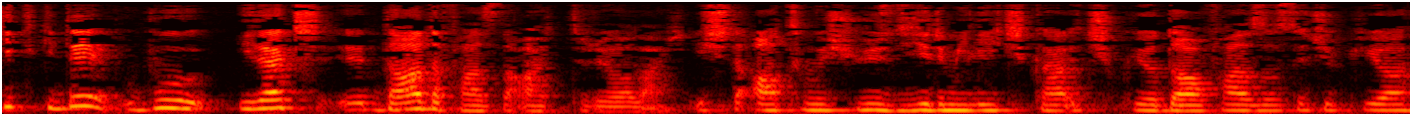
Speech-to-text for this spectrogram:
Gitgide bu ilaç e, daha da fazla arttırıyorlar. İşte 60, 120'li çıkıyor, daha fazlası çıkıyor.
